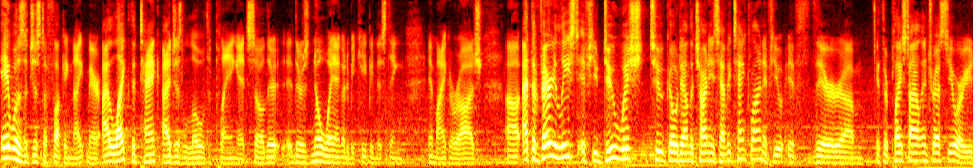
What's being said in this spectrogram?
it was just a fucking nightmare. I like the tank, I just loathed playing it, so there, there's no way I'm going to be keeping this thing in my garage. Uh, at the very least, if you do wish to go down the Chinese heavy tank line, if you if their um, if their playstyle interests you, or you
